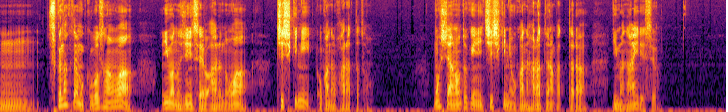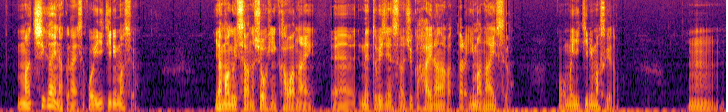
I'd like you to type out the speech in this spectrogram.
うん。少なくとも久保さんは、今の人生はあるのは、知識にお金を払ったと。もしあの時に知識にお金払ってなかったら、今ないですよ。間違いなくないですよ。これ言い切りますよ。山口さんの商品買わない、えー、ネットビジネスの塾入らなかったら今ないですよ。これも言い切りますけど。うん。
